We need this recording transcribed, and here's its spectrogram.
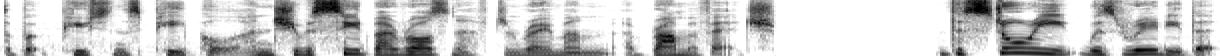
the book Putin's People, and she was sued by Rosneft and Roman Abramovich. The story was really that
